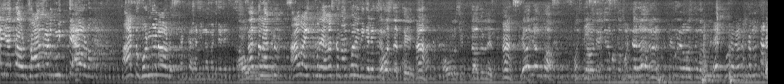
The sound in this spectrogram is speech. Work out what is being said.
ಅಯ್ಯತ್ತ ಅವನು ಸಾವಿರ ಮಿಥ್ಯೆ ಅವನು ಆತು ಬಣ್ಣಲ ಅವನು ಆ ಐಕ ಬರ ವ್ಯವಸ್ಥೆ ಮಲ್ಪೊಲೆ ನಿಗಲೆ ವ್ಯವಸ್ಥೆ ಹಾ. ಅವನು ಸಿದ್ಧಾದುಲ್ಲೆ ಹಾ. ಯಾರು ಬರ್ತದೆ. ಪೂರ ವ್ಯವಸ್ಥೆ ಮುಂತಲ್ಲ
